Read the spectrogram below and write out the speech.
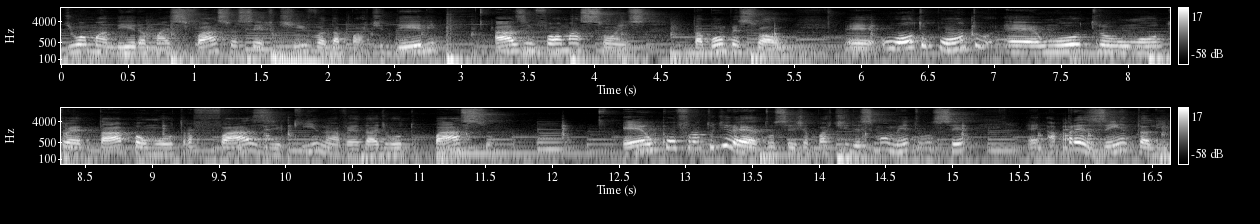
de uma maneira mais fácil, assertiva da parte dele as informações, tá bom, pessoal? É, o outro ponto é um outro, uma outra etapa, uma outra fase aqui, na verdade, um outro passo é o confronto direto, ou seja, a partir desse momento você é, apresenta ali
